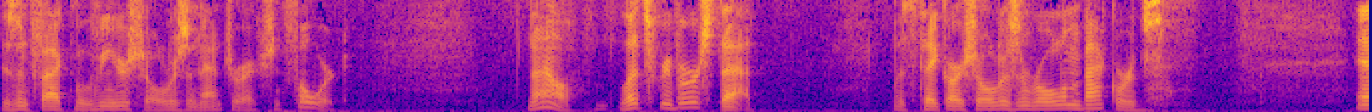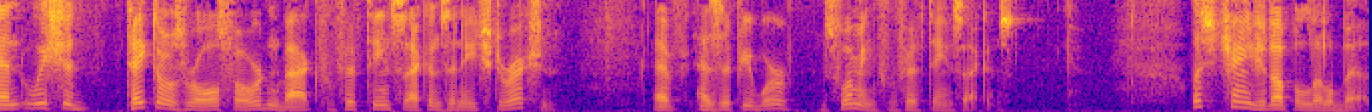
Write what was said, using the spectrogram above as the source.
is in fact moving your shoulders in that direction forward. Now, let's reverse that. Let's take our shoulders and roll them backwards. And we should take those rolls forward and back for 15 seconds in each direction, as if you were swimming for 15 seconds. Let's change it up a little bit.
